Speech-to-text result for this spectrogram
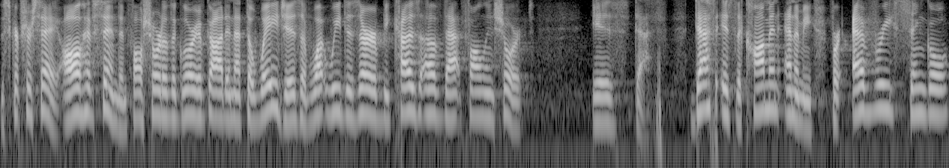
The scriptures say, all have sinned and fall short of the glory of God, and that the wages of what we deserve because of that falling short is death. Death is the common enemy for every single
